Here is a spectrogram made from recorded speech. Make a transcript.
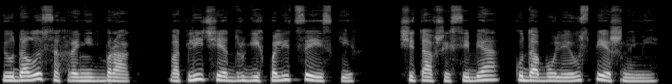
и удалось сохранить брак, в отличие от других полицейских, считавших себя куда более успешными.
